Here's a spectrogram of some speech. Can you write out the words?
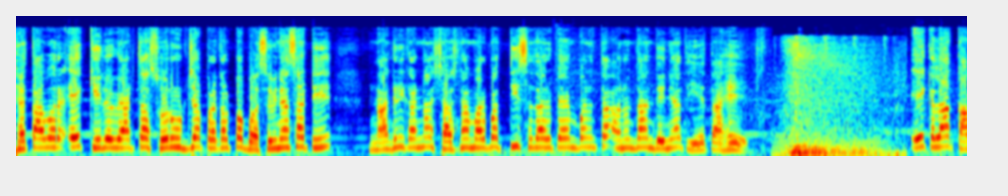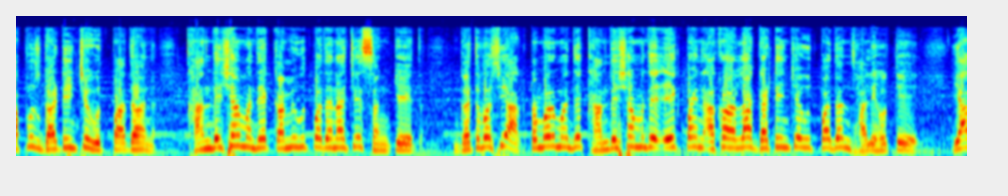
छतावर एक किलोवॅटचा सौर ऊर्जा प्रकल्प बसविण्यासाठी नागरिकांना शासनामार्फत तीस हजार रुपयांपर्यंत अनुदान देण्यात येत आहे. एक लाख कापूस गाठींचे उत्पादन. खानदेशामध्ये कमी उत्पादनाचे संकेत. गतवर्षी ऑक्टोबरमध्ये खानदेशामध्ये एक पॉईंट अकरा लाख गाठींचे उत्पादन झाले होते. या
